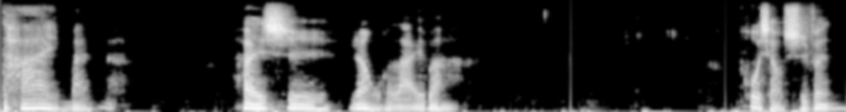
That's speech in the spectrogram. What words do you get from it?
太慢了，还是让我来吧。”破晓时分，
